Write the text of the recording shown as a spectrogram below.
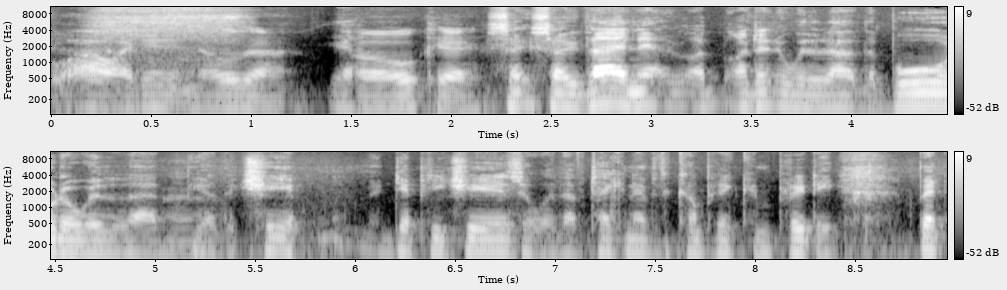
Wow, I didn't know that. Yeah. Oh, okay. So, so they're now, I I don't know whether they're the board or whether they're you know, the chair, deputy chairs, or whether they've taken over the company completely. But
